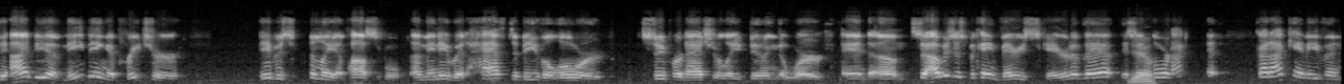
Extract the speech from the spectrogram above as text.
the idea of me being a preacher, it was certainly impossible. I mean, it would have to be the Lord supernaturally doing the work. And um, so I was just became very scared of that. I said, yeah. Lord, I God, I can't even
